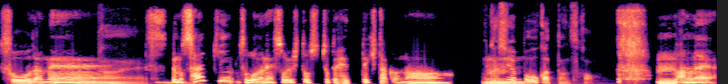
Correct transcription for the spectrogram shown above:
そうだね。う。はい。でも最近、そうだね。そういう人ちょっと減ってきたかな。昔やっぱ多かったんですか？うん、あのね、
